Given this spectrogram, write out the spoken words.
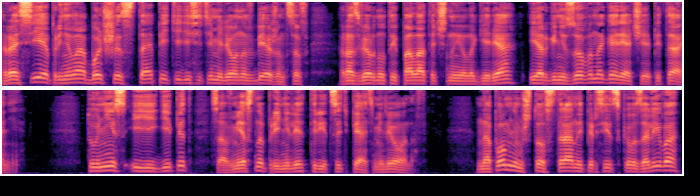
Россия приняла больше 150 миллионов беженцев, развернуты палаточные лагеря и организовано горячее питание. Тунис и Египет совместно приняли 35 миллионов. Напомним, что страны Персидского залива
